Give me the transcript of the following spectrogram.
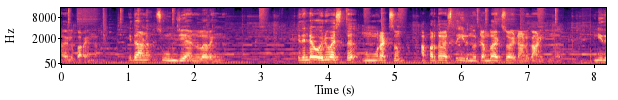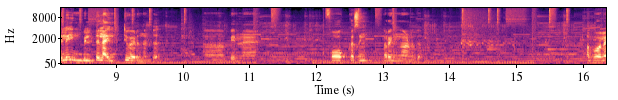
അതിൽ പറയുന്നത്. ഇതാണ് സൂം ചെയ്യാനുള്ള റിങ്. ഇതിന്റെ ഒരു വശത്ത് നൂറ് എക്സും അപ്പുറത്തെ വശത്ത് ഇരുന്നൂറ്റമ്പത് എക്സും ആയിട്ടാണ് കാണിക്കുന്നത്. ഇനി ഇതിൽ ഇൻബിൽട്ട് ലൈറ്റ് വരുന്നുണ്ട്. പിന്നെ ഫോക്കസിങ് റിംഗ് ആണിത്. അതുപോലെ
